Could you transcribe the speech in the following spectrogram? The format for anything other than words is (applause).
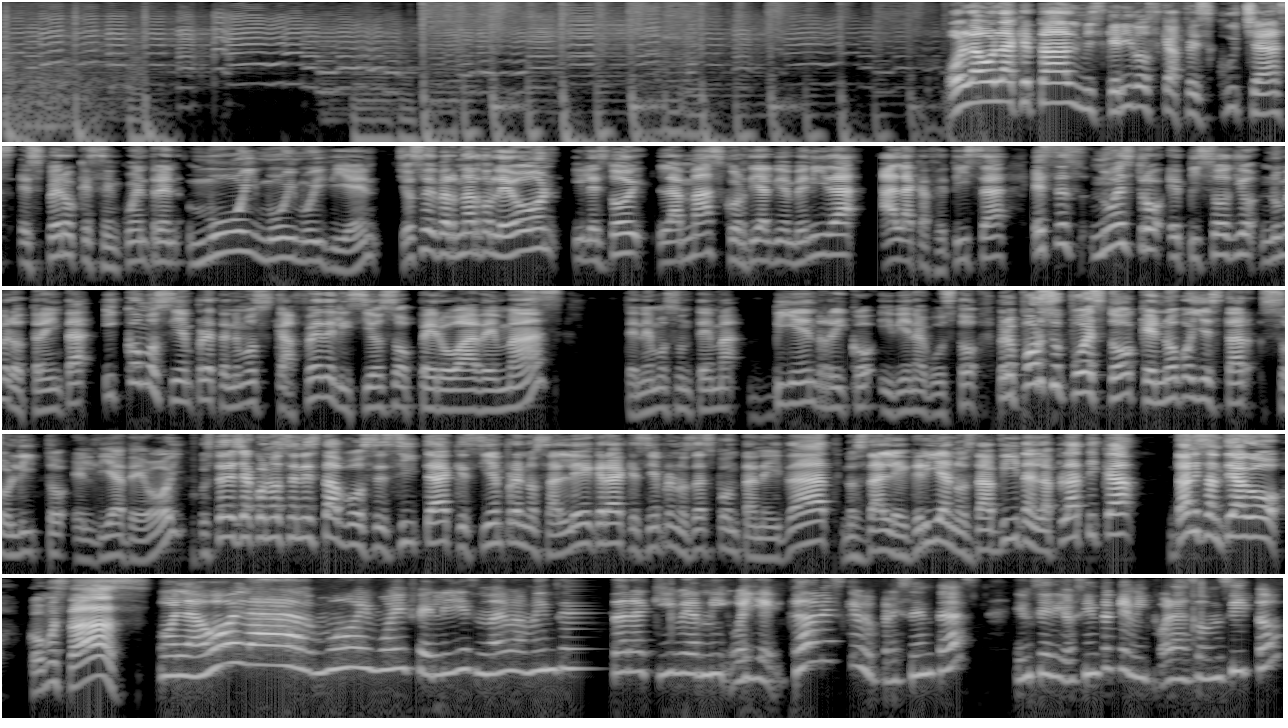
Hola, hola, ¿qué tal mis queridos cafescuchas? Espero que se encuentren muy, muy, muy bien. Yo soy Bernardo León y les doy la más cordial bienvenida a la cafetiza. Este es nuestro episodio número 30 y como siempre tenemos café delicioso, pero además tenemos un tema bien rico y bien a gusto. Pero por supuesto que no voy a estar solito el día de hoy. Ustedes ya conocen esta vocecita que siempre nos alegra, que siempre nos da espontaneidad, nos da alegría, nos da vida en la plática. Dani Santiago, ¿cómo estás? Hola, hola, muy, muy feliz nuevamente estar aquí, Bernie. Oye, cada vez que me presentas, en serio, siento que mi corazoncito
